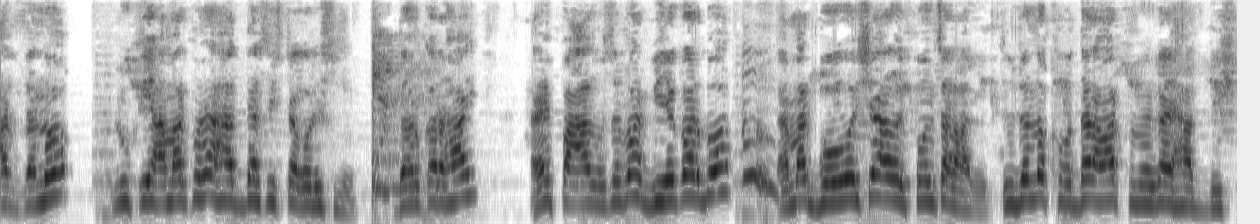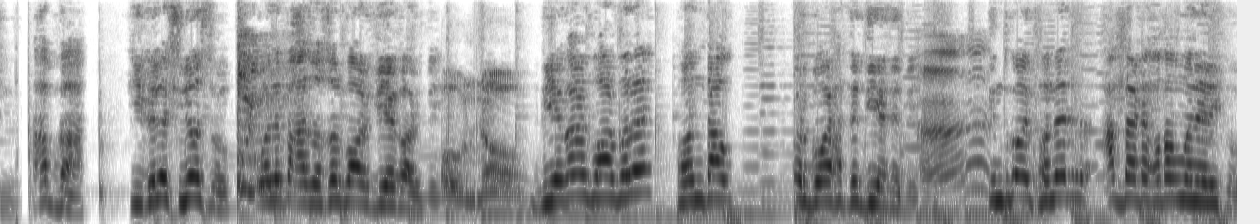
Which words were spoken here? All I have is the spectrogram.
আর জানো লুকিয়ে আমার ফোনে হাত দেওয়ার চেষ্টা করিস নি। দরকার হয় আমি পাঁচ বছর পর বিয়ে করব আমার বউ এসে আর ওই ফোন চালাবে। তুই জন্য খোদ্দার আমার ফোনের গায়ে হাত দিস নি। আব্বা কি করে শুনেছো? বলে পাঁচ বছর পর বিয়ে করবে। বিয়ে করার পর বলে ফোন দাও। ওর বউয়ের হাতে দিয়ে দেবে। কিন্তু ওই ফোনের আব্বা একটা কথা মনে রেখো।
